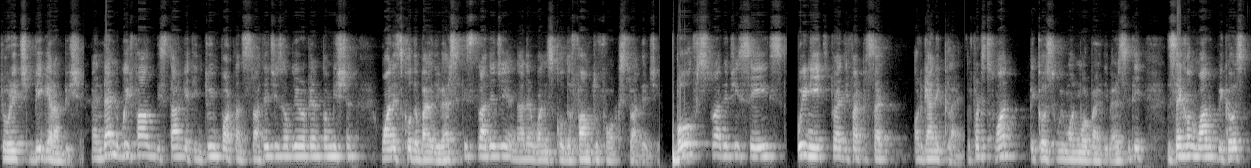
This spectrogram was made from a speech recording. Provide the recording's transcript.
to reach bigger ambition. And then we found this target in two important strategies of the European Commission. One is called the biodiversity strategy, another one is called the farm to fork strategy. Both strategies says we need 25% organic land. The first one because we want more biodiversity. The second one because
